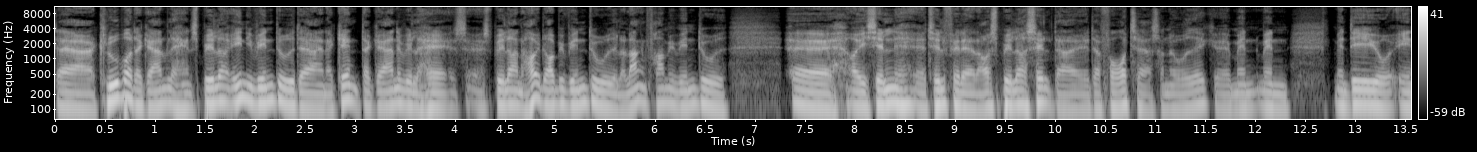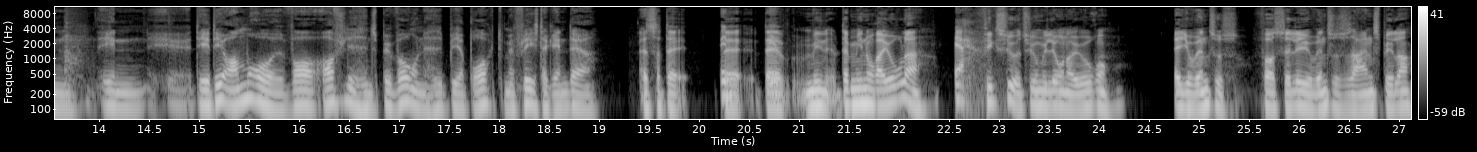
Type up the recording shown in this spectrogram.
Der er klubber, der gerne vil have en spiller ind i vinduet. Der er en agent, der gerne vil have s- spilleren højt op i vinduet, eller langt frem i vinduet. Øh, og i sjældne øh, tilfælde er der også spillere selv, der, øh, der foretager sig noget. Ikke? Øh, Men, men, men det er jo en, en, øh, det, er det område, hvor offentlighedens bevågenhed bliver brugt med flest agendaer. Altså, da, da, da, min, da Mino Raiola Ja. fik 27 millioner euro af Juventus for at sælge Juventus' egen spiller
